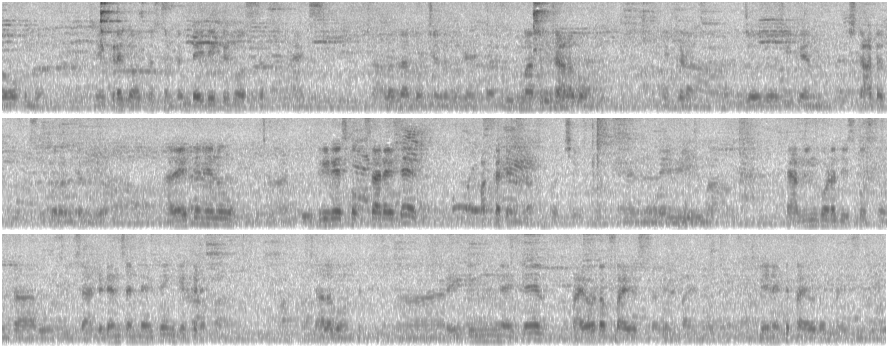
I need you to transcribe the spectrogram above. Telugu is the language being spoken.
లోపము లోకము నేను ఇక్కడే జాబ్ చేస్తుంటాను. డైలీ ఇక్కడికి వస్తాను. మ్యాక్స్ చాలా సార్లు వచ్చాను ఇక్కడికి. అయితే ఫుడ్ మాత్రం చాలా బాగుంది. ఇక్కడ జోజో చికెన్ స్టార్టర్ సూపర్ ఉంటుంది. అదైతే నేను టూ త్రీ డేస్కి ఒకసారి అయితే పక్క తింటాను వచ్చి. అండ్ ఇది మా ఫ్యామిలీని కూడా తీసుకొస్తూ ఉంటారు సాటర్డే అండ్ సండే అయితే ఇంకెక్కడే చాలా బాగుంటుంది. రేటింగ్ అయితే ఫైవ్ అవుట్ ఆఫ్ ఫైవ్ ఇస్తారు. నేనైతే ఫైవ్ అవుట్ ఆఫ్ ఫైవ్ ఇస్తాను.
